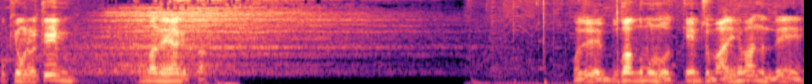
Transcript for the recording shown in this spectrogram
오케이 오늘 게임 간만에 해야겠다. 어제 무과금으로 게임 좀 많이 해봤는데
